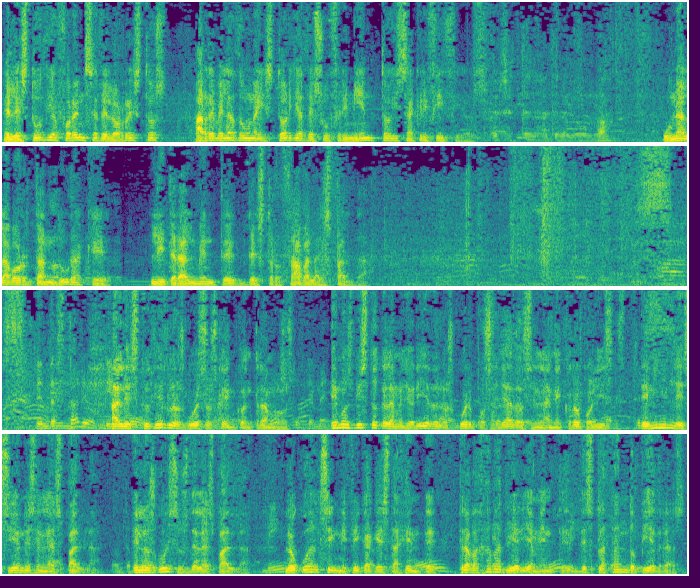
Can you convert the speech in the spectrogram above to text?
El estudio forense de los restos ha revelado una historia de sufrimiento y sacrificios. Una labor tan dura que, literalmente, destrozaba la espalda. Al estudiar los huesos que encontramos, hemos visto que la mayoría de los cuerpos hallados en la necrópolis tenían lesiones en la espalda, en los huesos de la espalda, lo cual significa que esta gente trabajaba diariamente desplazando piedras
